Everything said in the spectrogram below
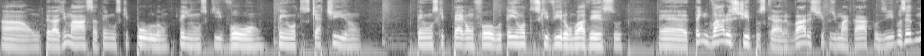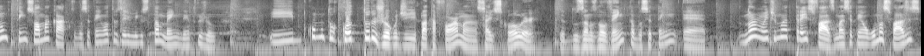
ah, um pedaço de massa, tem uns que pulam, tem uns que voam, tem outros que atiram, tem uns que pegam fogo, tem outros que viram do avesso. É, tem vários tipos, cara, vários tipos de macacos e você não tem só macacos, você tem outros inimigos também dentro do jogo. E como to todo jogo de plataforma side-scroller dos anos 90, você tem. É, normalmente não é três fases, mas você tem algumas fases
